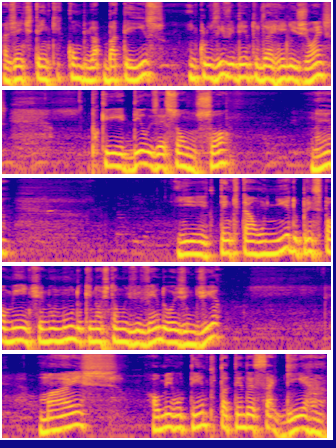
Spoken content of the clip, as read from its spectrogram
a gente tem que combater isso, inclusive dentro das religiões, porque Deus é só um só, né? E tem que estar unido, principalmente no mundo que nós estamos vivendo hoje em dia. Mas, ao mesmo tempo, está tendo essa guerra,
